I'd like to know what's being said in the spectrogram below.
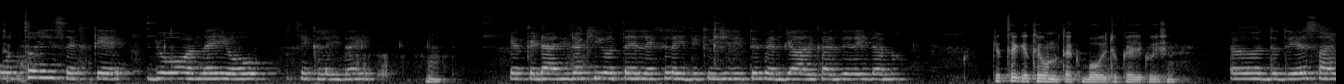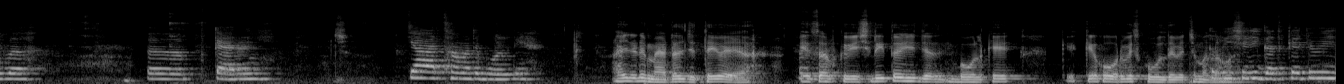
ਉੱਥੋਂ ਹੀ ਸਿੱਖ ਕੇ ਜੋ ਆਉਂਦਾ ਸੀ ਉਹ ਸਿੱਖ ਲਈਦਾ ਸੀ। ਹਮ, ਇੱਕ ਡਾਇਰੀ ਰੱਖੀ ਉੱਤੇ ਲਿਖ ਲਈਦੀ ਕਵਿਸ਼ਰੀ ਤੇ ਫਿਰ ਯਾਦ ਕਰਦੇ ਰਹੀਦਾ ਉਹਨੂੰ ਕਿੱਥੇ ਕਿੱਥੇ ਹੁਣ ਤੱਕ ਬੋਲ ਚੁੱਕੇ ਜੀ ਕਵੀਸ਼ਰੀ? ਦਦੇਰ ਸਾਹਿਬ ਰਹੀ ਚਾਰ ਥਾਵਾਂ ਤੇ ਬੋਲ ਗਏ। ਇਹ ਜਿਹੜੇ ਮੈਡਲ ਜਿੱਤੇ ਹੋਏ ਆ ਇਹ ਸਿਰਫ ਕਵੀਸ਼ਰੀ ਤੋਂ ਹੀ ਜ- ਬੋਲ ਕੇ ਕਿ ਕਿ ਹੋਰ ਵੀ ਸਕੂਲ ਦੇ ਵਿੱਚ ਮਤਲਬ ਕਵਿਸ਼ਰੀ ਗੱਤਕੇ ਚ ਵੀ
